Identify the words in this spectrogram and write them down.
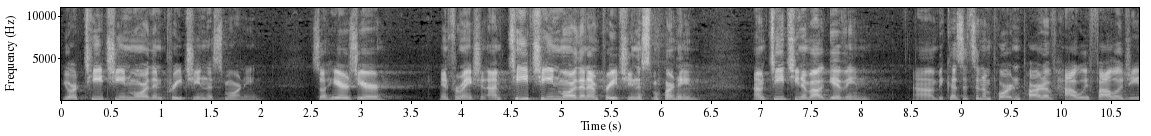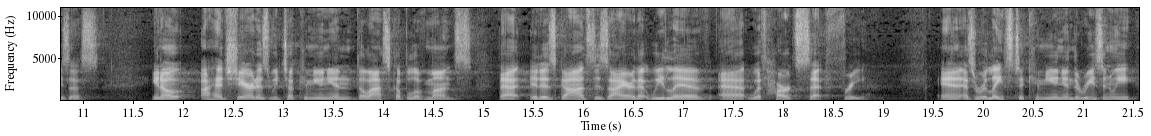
you're teaching more than preaching this morning. So here's your information I'm teaching more than I'm preaching this morning. I'm teaching about giving uh, because it's an important part of how we follow Jesus. You know, I had shared as we took communion the last couple of months that it is God's desire that we live at, with hearts set free. and as it relates to communion, the reason we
